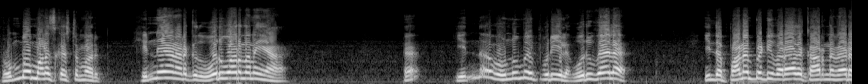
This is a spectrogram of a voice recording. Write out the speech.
ரொம்ப மனசு கஷ்டமாக இருக்கு. என்னையா நடக்குது? ஒரு வாரம் தானேயா? ஆ, என்ன ஒன்றுமே புரியல. ஒருவேளை இந்த பணப்பெட்டி வராத காரணம் வேற.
